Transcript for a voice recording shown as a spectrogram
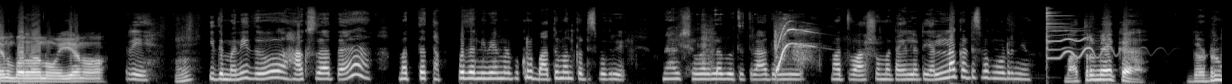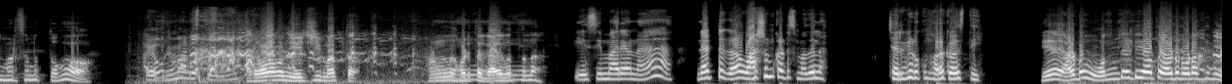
ಏನ್ ಬರ್ದಾನು ಏನು. ರೀ ಹ್ಮ್? ಇದ್ ಮನಿದು ಹಾಕ್ಸದಾತ ಮತ್ತ ತಪ್ಪದ ನೀವೇನ್ ಮಾಡ್ಬೇಕ್ರಿ ಬಾತ್ರೂಮ್ ಅಂತ ಕಟ್ಟಿಸ್ಬೇಕ್ರಿ. ಮ್ಯಾಲ ಶವರ್ ಎಲ್ಲ ಬೀಳ್ತೈತ್ರಿ ಅದ್ರಿ ಮತ್ ವಾಶ್ರೂಮ್ ಟೈಲೆಟ್ ಎಲ್ಲಾ ಕಟ್ಟಿಸ್ಬೇಕು ನೋಡ್ರಿ ನೀವು. ಮಾತ್ರ ಮ್ಯಾಕ ಬೆಡ್ರೂಮ್ ಮಾಡ್ಸ ಮತ್ ತಗೋ. ಒಂದು ಅದ್ರೊಳಗ ಒಂದ್ ಎಸಿ ಮತ್ತ. ಹಣ್ಣ ಹೊಡಿತ ಗಾಳಿ ಗೊತ್ತಲ್ಲ? ಎ ಸಿ ಮಾರ್ಯಾವನ ನೆಟ್ಟಗ ವಾಶ್ರೂಮ್ ಕಟ್ಟಿಸ್ ಮೊದಲ. ಚರ್ಗಿ ಹಿಡ್ಕೊಂಡ್ ಹೊರ ಕಳಿಸ್ತಿ. ಏ ಎರಡು ಒಂದೇಟಿ ಆತ ಎರಡು ನೋಡತ್ತೀನಿ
